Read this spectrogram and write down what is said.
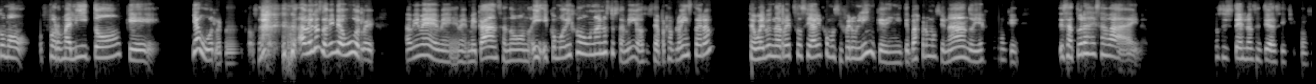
como formalito que ya aburre, pues, o sea, a menos a mí me aburre, a mí me, me, me, cansa, ¿no? Y, y, como dijo uno de nuestros amigos, o sea, por ejemplo, Instagram se vuelve una red social como si fuera un LinkedIn y te vas promocionando y es como que te saturas de esa vaina. No sé si ustedes lo han sentido así, chicos.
